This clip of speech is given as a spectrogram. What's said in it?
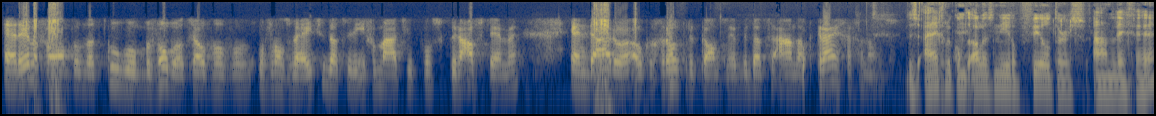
En relevant omdat Google bijvoorbeeld zoveel over- over ons weet, zodat ze de informatie op ons kunnen afstemmen. En daardoor ook een grotere kans hebben dat ze aandacht krijgen van ons. Dus eigenlijk komt alles neer op filters aanleggen, hè?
